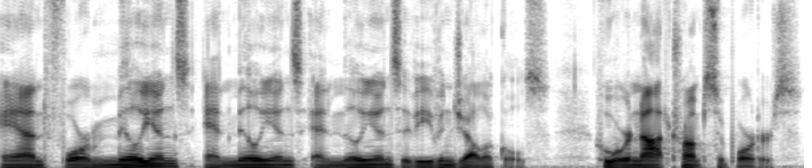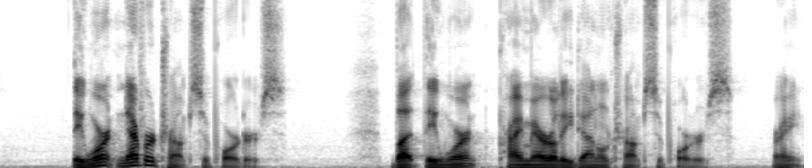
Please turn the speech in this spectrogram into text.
And for millions and millions and millions of evangelicals who were not Trump supporters, they weren't never Trump supporters, but they weren't primarily Donald Trump supporters right?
